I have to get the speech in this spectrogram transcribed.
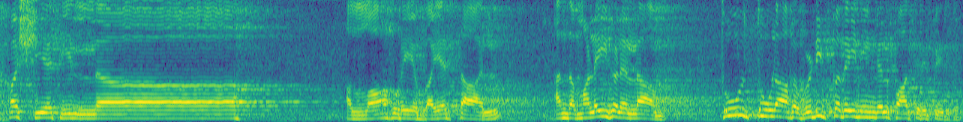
خشية الله அல்லாஹுடைய பயத்தால் அந்த மலைகள் எல்லாம் தூள் தூளாக வெடிப்பதை நீங்கள் பார்த்திருப்பீர்கள்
